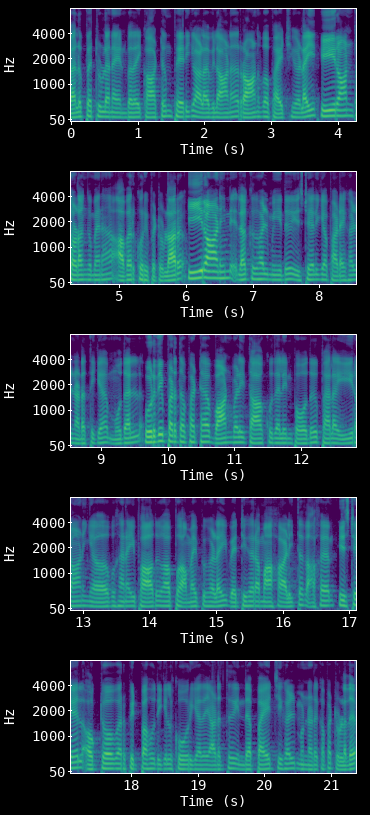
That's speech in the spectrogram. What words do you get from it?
வலுப்பெற்றுள்ளன என்பதை காட்டும் பெரிய அளவிலான ராணுவ பயிற்சிகளை ஈரான் தொடங்கும் என அவர் குறிப்பிட்டுள்ளார். ஈரானின் இலக்குகள் மீது இஸ்ரேலிய படைகள் நடத்திய முதல் உறுதிப்படுத்தப்பட்ட வான்வழி தாக்குதலின் போது பல ஈரானிய ஏவுகணை பாதுகாப்பு அமைப்புகளை வெற்றிகரமாக அளித்ததாக இஸ்ரேல் அக்டோபர் பிற்பகுதியில் கூறியதை அடுத்து இந்த பயிற்சிகள் முன்னெடுக்கப்பட்டுள்ளது.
